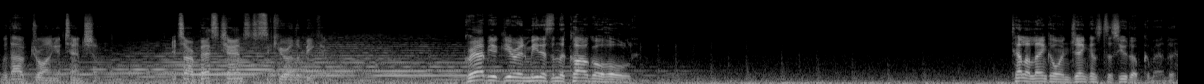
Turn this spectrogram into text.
without drawing attention. It's our best chance to secure the beacon. Grab your gear and meet us in the cargo hold. Tell Alenko and Jenkins to suit up, Commander.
